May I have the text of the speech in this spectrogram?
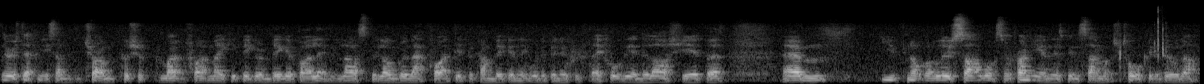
there is definitely something to try and push a promote the fight, and make it bigger and bigger by letting it last a bit longer. And that fight did become bigger than it would have been if they fought at the end of last year, but. Um, you've not got to lose sight of what's in front of you, and there's been so much talk in the build up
